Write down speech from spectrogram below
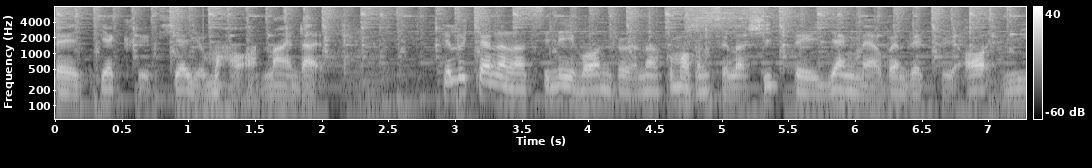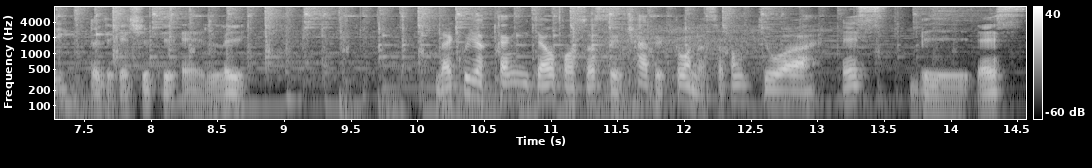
ตเจ๊คือเที่ยวอยู่มาหอออนไลน์ได้ที่รู้ใจแล้วเราสินี่วอนเราเนาะก็มาเป็นสิ่งเราชิดเตยยังแนวเป็นเรื่องคืออ้ออีโดยจะชิดที่เอลี่และก็อยากกันเจ้าพอสื่อชาติตัวน่ะต้องจัว SBS จีนมูเ anni dedicated to LA. Nãy cứ căng cháu bỏ sở sự cha được tuần là sở công chùa SBS.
